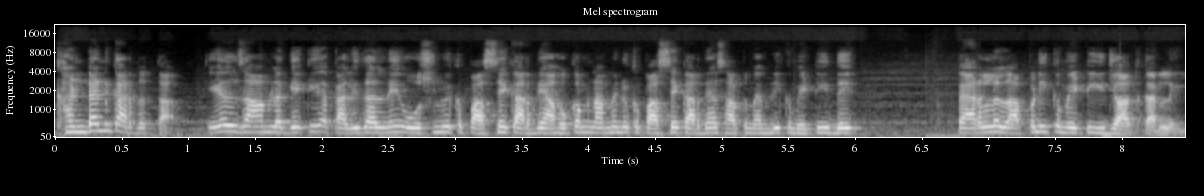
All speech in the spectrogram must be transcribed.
ਖੰਡਨ ਕਰ ਦਿੱਤਾ। ਇਹ ਇਲਜ਼ਾਮ ਲੱਗੇ ਕਿ ਅਕਾਲੀ ਦਲ ਨੇ ਉਸ ਨੂੰ ਇੱਕ ਪਾਸੇ ਕਰਦਿਆਂ, ਹੁਕਮਨਾਮੇ ਨੂੰ ਇੱਕ ਪਾਸੇ ਕਰਦਿਆਂ ਸੱਤ ਮੈਂਬਰੀ ਕਮੇਟੀ ਦੇ ਪੈਰਲਲ ਆਪਣੀ ਕਮੇਟੀ ਇਜਾਦ ਕਰ ਲਈ।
